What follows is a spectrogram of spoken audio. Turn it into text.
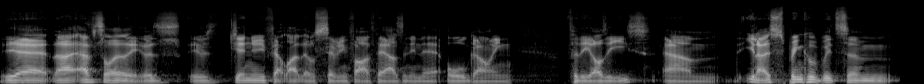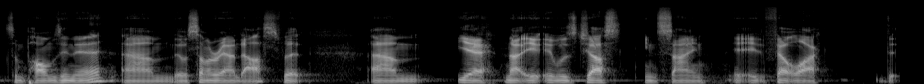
yeah, absolutely. It was it was genuinely felt like there was seventy five thousand in there, all going for the Aussies. Um, you know, sprinkled with some some palms in there. Um, there was some around us, but um, yeah, no, it, it was just insane. It, it felt like th-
